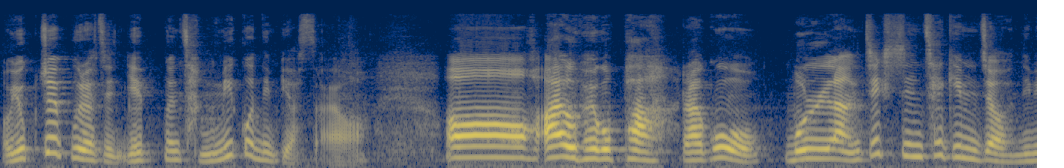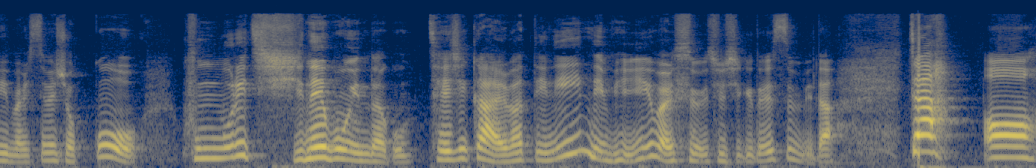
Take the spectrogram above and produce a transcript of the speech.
어, 욕조에 뿌려진 예쁜 장미꽃잎이었어요. 어, 아유, 배고파. 라고 몰랑 찍신 책임져 님이 말씀해 주셨고, 국물이 진해 보인다고 제시카 알바띠니 님이 말씀해 주시기도 했습니다. 자, 어,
